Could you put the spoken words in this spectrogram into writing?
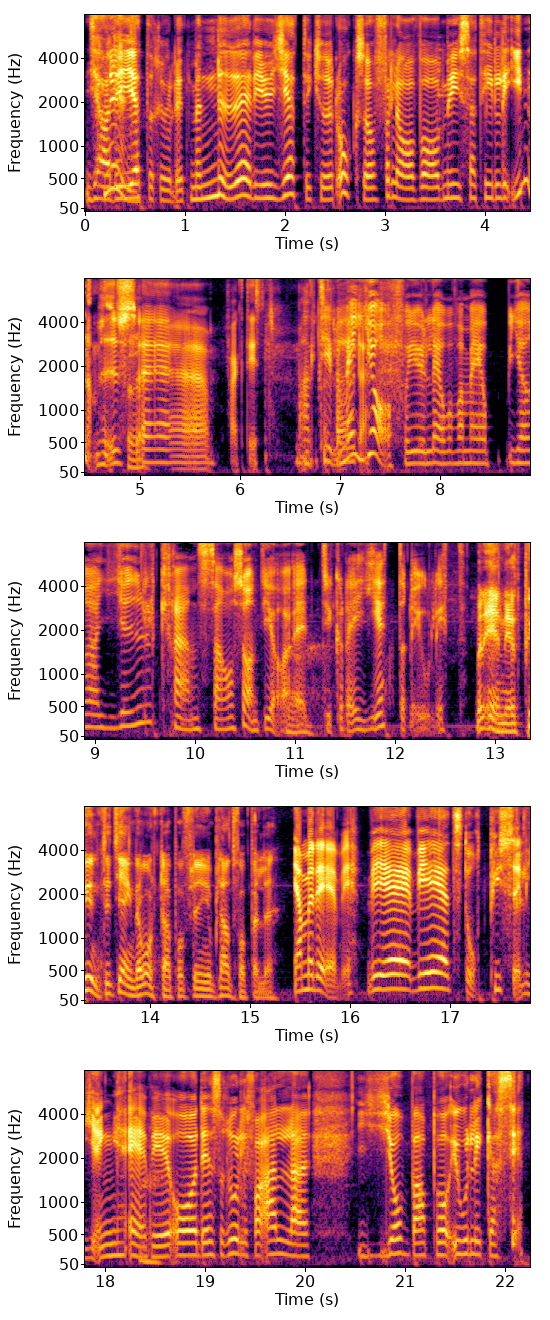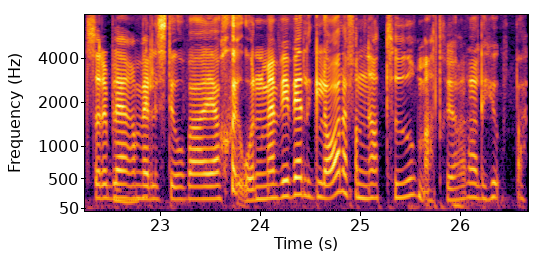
det är Nu. jätteroligt. Men nu är det ju jättekul också att få lov att mysa till det inomhus eh, faktiskt. Till och med jag får ju lov att vara med och göra julkransar och sånt. Jag eh, tycker det är jätteroligt. Men är ni ett pyntigt gäng där borta på Flyinge Plantfop eller? Ja men det är vi. Vi är, vi är ett stort pysselgäng är vi och det är så roligt för alla jobbar på olika sätt så det blir en väldigt stor variation. Men vi är väldigt glada för naturmaterial allihopa.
